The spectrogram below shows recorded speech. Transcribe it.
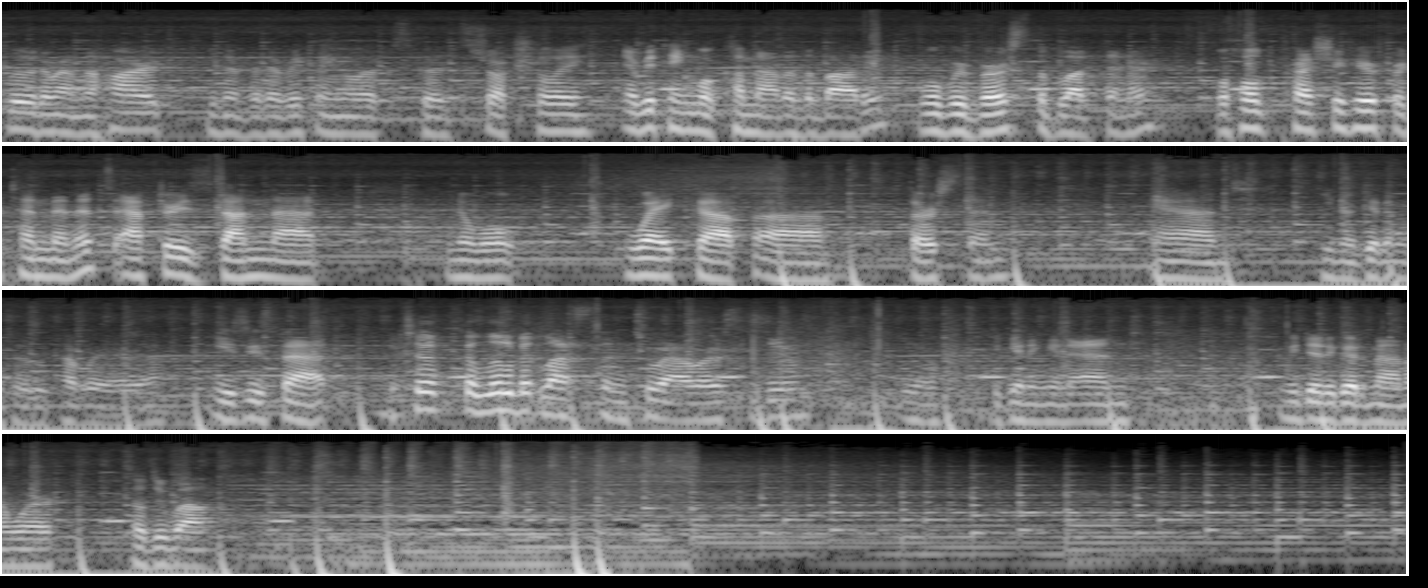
fluid around the heart, you know, that everything looks good structurally. Everything will come out of the body. We'll reverse the blood thinner. We'll hold pressure here for 10 minutes. After he's done that, you know, we'll wake up uh, Thurston and, you know, get him to the recovery area. Easy as that. It took a little bit less than two hours to do, you know, beginning and end. We did a good amount of work. He'll do well.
